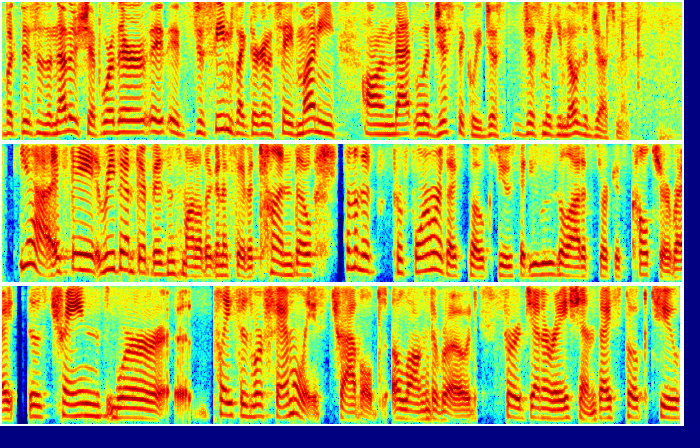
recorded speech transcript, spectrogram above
But this is another shift where they're it, it just seems like they're going to save money on that logistically just just making those adjustments yeah, if they revamp their business model, they're going to save a ton. Though some of the performers I spoke to said you lose a lot of circus culture, right? Those trains were places where families traveled along the road for generations. I spoke to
